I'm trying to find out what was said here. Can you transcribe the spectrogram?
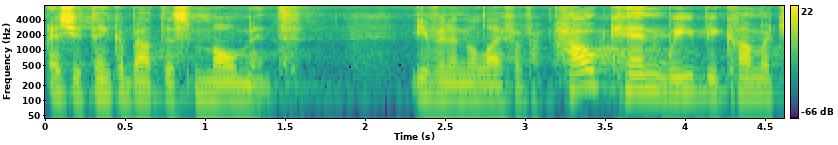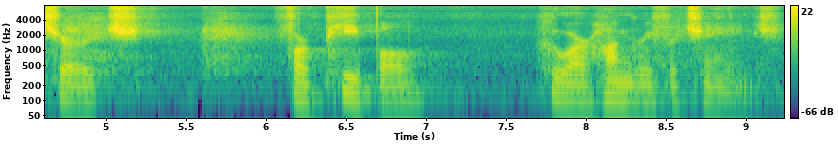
As you think about this moment, even in the life of how can we become a church for people who are hungry for change?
